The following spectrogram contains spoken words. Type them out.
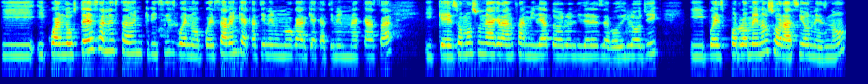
Y, y, cuando ustedes han estado en crisis, bueno, pues saben que acá tienen un hogar, que acá tienen una casa y que somos una gran familia, todos los líderes de Body Logic, y pues por lo menos oraciones, ¿no?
